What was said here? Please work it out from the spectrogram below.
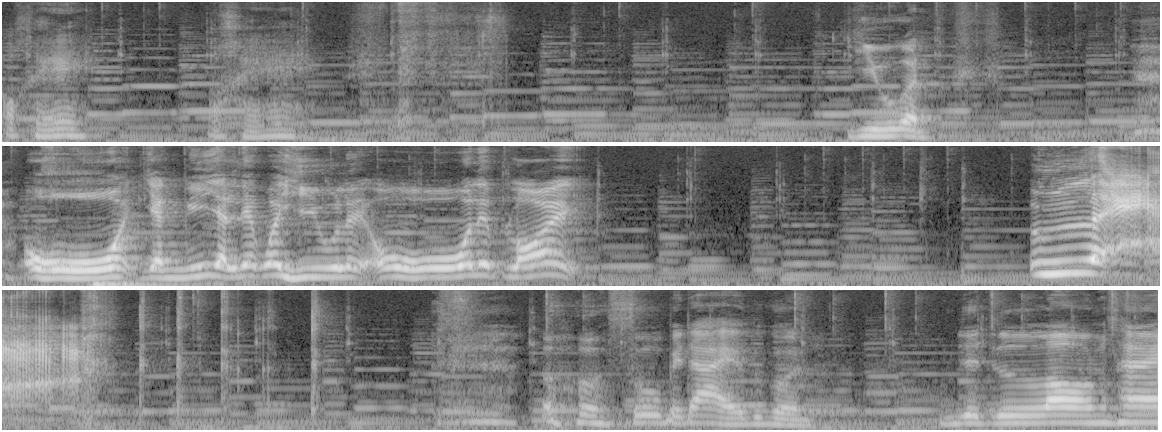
โอเค โอเคฮิวก่อน โอ้โห อย่างนี้อย่าเรียกว่าฮิวเลย โอ้โห เรียบร้อย เออโอ้สู้ไม่ได้ครับทุกคน ผมจะลองให้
